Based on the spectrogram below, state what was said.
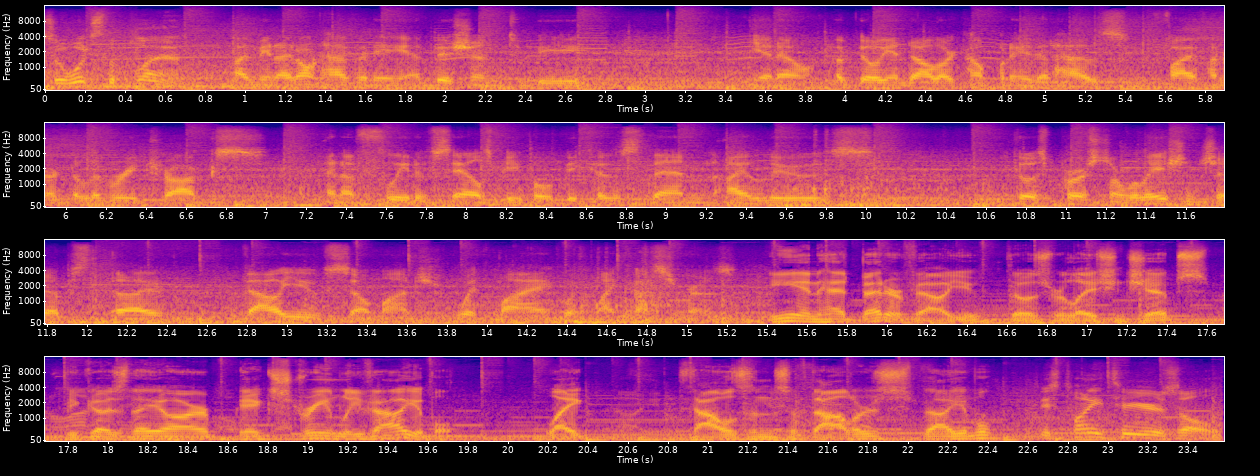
So what's the plan? I mean, I don't have any ambition to be, you know, a billion dollar company that has 500 delivery trucks and a fleet of salespeople because then I lose those personal relationships that I value so much with my with my customers. Ian had better value those relationships because they are extremely valuable, like thousands of dollars valuable. He's 22 years old.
